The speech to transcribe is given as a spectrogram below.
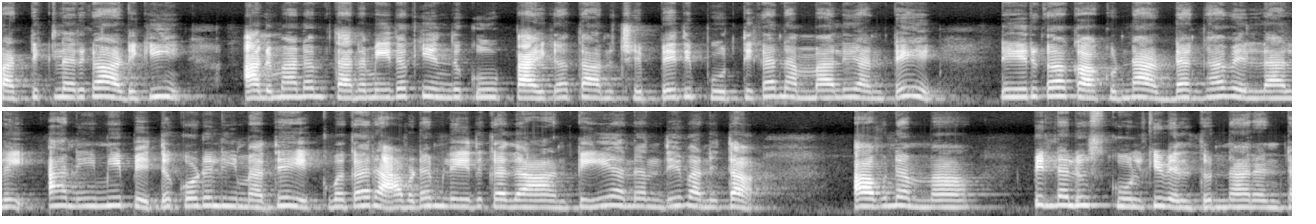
పర్టికులర్గా అడిగి అనుమానం తన మీదకి ఎందుకు? పైగా తాను చెప్పేది పూర్తిగా నమ్మాలి అంటే నేరుగా కాకుండా అడ్డంగా వెళ్ళాలి అని మీ పెద్ద కోడలు ఈ మధ్య ఎక్కువగా రావడం లేదు కదా ఆంటీ? అని అంది వనిత. అవునమ్మా పిల్లలు స్కూల్కి వెళ్తున్నారంట.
